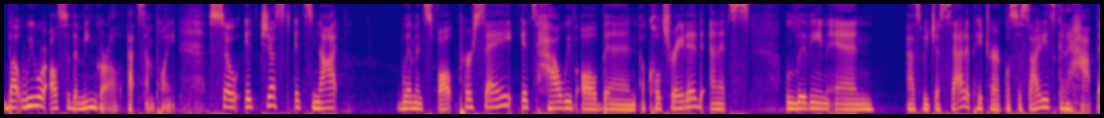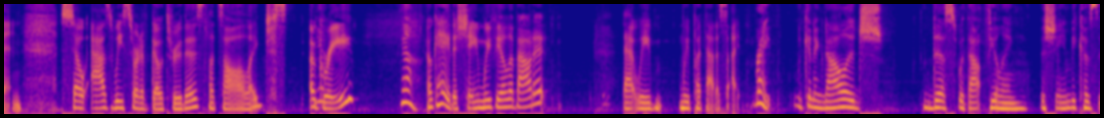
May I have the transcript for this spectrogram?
But we were also the mean girl at some point. So it just, it's not women's fault per se. It's how we've all been acculturated and it's living in as we just said, a patriarchal society, it's going to happen. So as we sort of go through this, let's all like just agree. Yeah. yeah. Okay. The shame we feel about it, that we we put that aside. Right. We can acknowledge this without feeling the shame because,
